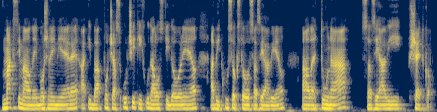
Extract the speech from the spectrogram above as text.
v maximálnej možnej miere a iba počas určitých udalostí dovolil, aby kúsok z toho sa zjavil, ale tu na sa zjaví všetko.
